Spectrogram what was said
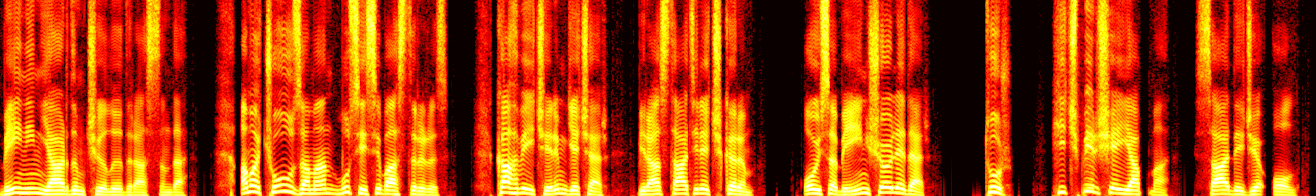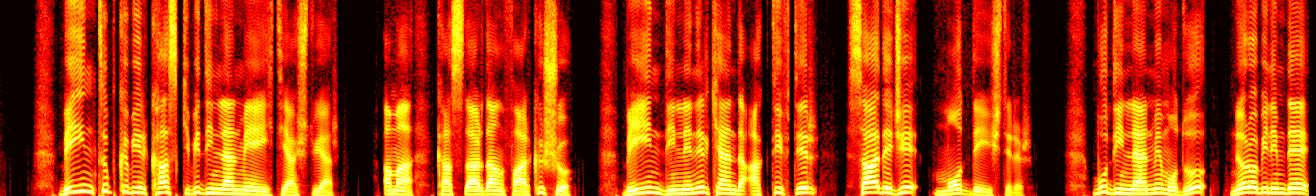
beynin yardım çığlığıdır aslında. Ama çoğu zaman bu sesi bastırırız. Kahve içerim geçer, biraz tatile çıkarım. Oysa beyin şöyle der. Dur, hiçbir şey yapma, sadece ol. Beyin tıpkı bir kas gibi dinlenmeye ihtiyaç duyar. Ama kaslardan farkı şu. Beyin dinlenirken de aktiftir, sadece mod değiştirir. Bu dinlenme modu nörobilimde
